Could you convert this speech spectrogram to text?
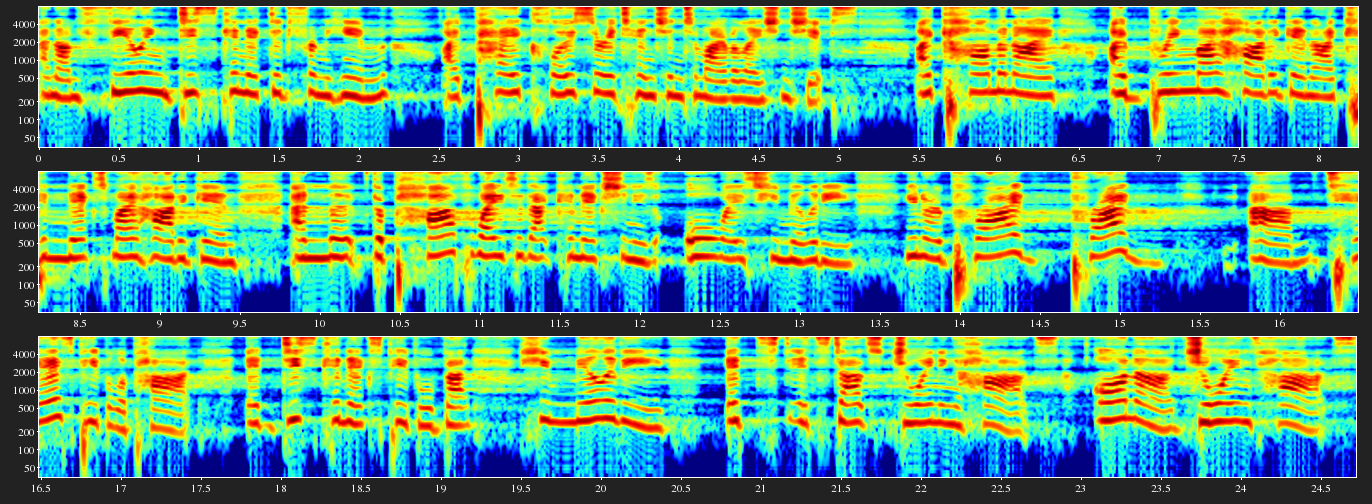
and I'm feeling disconnected from Him, I pay closer attention to my relationships. I come and I, I bring my heart again, I connect my heart again. And the, the pathway to that connection is always humility. You know, pride, pride um, tears people apart, it disconnects people, but humility, it, it starts joining hearts. Honor joins hearts.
